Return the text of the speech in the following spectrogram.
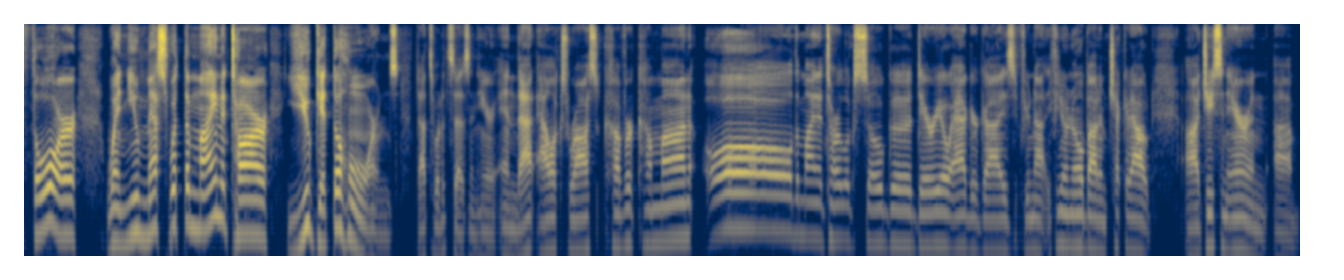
Thor, when you mess with the Minotaur, you get the horns. That's what it says in here. And that Alex Ross cover, come on. Oh, the Minotaur looks so good. Dario Agger, guys. If you're not, if you don't know about him, check it out. Uh, Jason Aaron, um,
